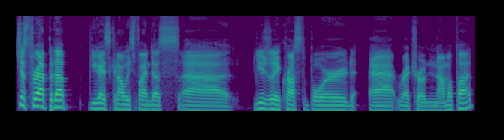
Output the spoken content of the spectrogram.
just to wrap it up, you guys can always find us uh, usually across the board at Retronomipod.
